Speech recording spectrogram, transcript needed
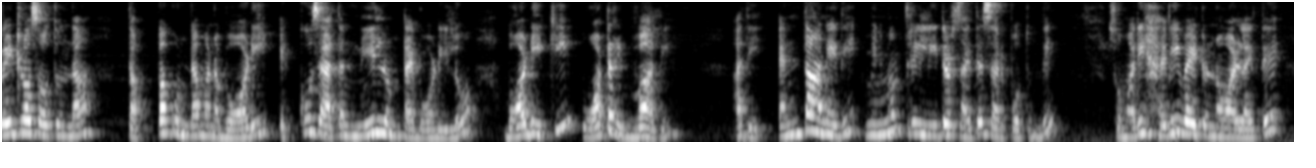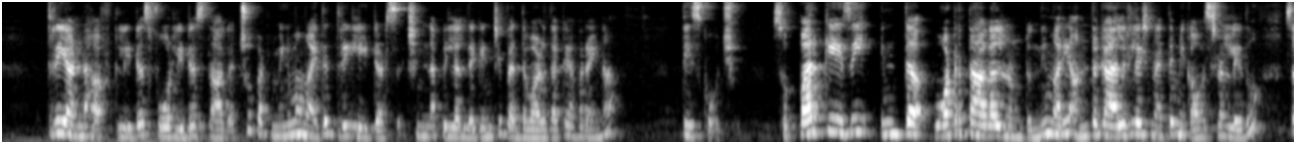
వెయిట్ లాస్ అవుతుందా? తప్పకుండా మన బాడీ ఎక్కువ శాతం నీళ్ళు ఉంటాయి బాడీలో బాడీకి వాటర్ ఇవ్వాలి. అది ఎంత అనేది మినిమం త్రీ లీటర్స్ అయితే సరిపోతుంది. సో మరీ హెవీ వెయిట్ ఉన్న వాళ్ళైతే three and half litres four litres తాగొచ్చు. బట్ మినిమం అయితే త్రీ లీటర్స్ చిన్న పిల్లల దగ్గర నుంచి పెద్దవాళ్ళ దాకా ఎవరైనా తీసుకోవచ్చు. సో పర్ కేజీ ఇంత వాటర్ తాగాలని ఉంటుంది. మరి అంత క్యాలిక్యులేషన్ అయితే మీకు అవసరం లేదు. సో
